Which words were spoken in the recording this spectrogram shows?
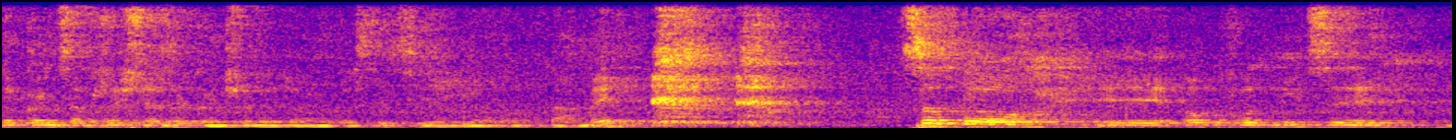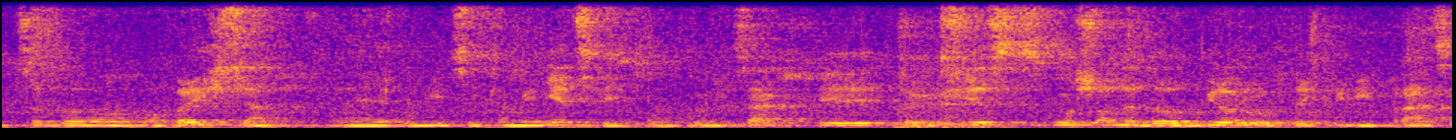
do końca września zakończymy tę inwestycję i ją oddamy. Co do y, obwodnicy, co do obejścia y, ulicy Kamienieckiej w okolicach, y, to już jest zgłoszone do odbioru. W tej chwili prace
